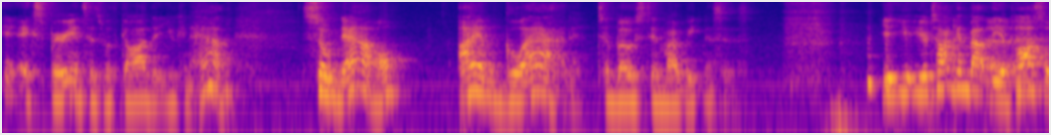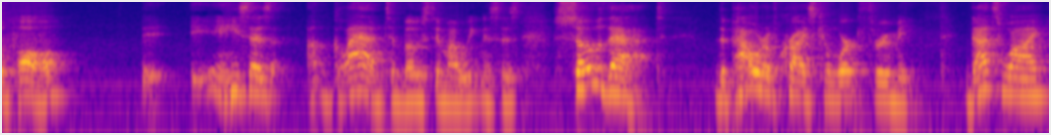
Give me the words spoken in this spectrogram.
experiences with God that you can have. So now I am glad to boast in my weaknesses. you, you're talking about the Apostle Paul. He says, I'm glad to boast in my weaknesses so that the power of Christ can work through me. That's why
